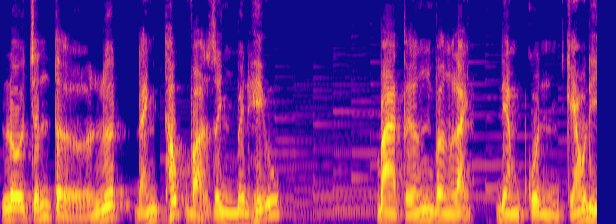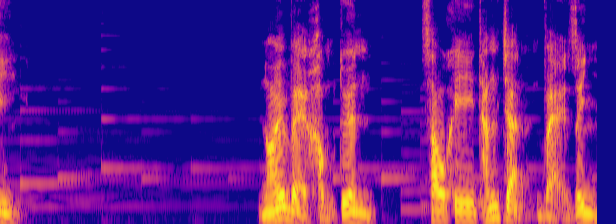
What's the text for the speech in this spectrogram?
lôi chấn tử lướt đánh thốc vào dinh bên hữu. Ba tướng vâng lệnh, đem quân kéo đi. Nói về khổng tuyên, sau khi thắng trận về dinh,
